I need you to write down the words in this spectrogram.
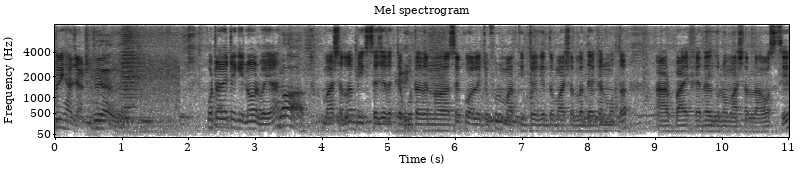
দুই হাজার। দুই এটা কি নর ভাইয়া। মাশাল্লাহ বিগ সাইজের একটা পোটাদের নর আছে। কোয়ালিটি ফুল মার্কেটটা কিন্তু মাশাল্লাহ দেখার মতো। আর পায়ে ফেদারগুলো মাশাল্লাহ অস্থির।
